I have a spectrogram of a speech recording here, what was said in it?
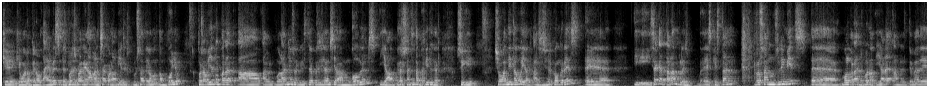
que, que, bueno, que no, a més després es va negar a marxar quan l'havien expulsat i va muntar un pollo, pues havia comparat a, al Bolaños, el ministre de Presidència, amb Goebbels i a Pedro Sánchez amb Hitler. O sigui, això ho han dit avui al, al sessió del Congrés eh, i, i s'ha quedat tan amples. És que estan rosant uns límits eh, molt grans. Bueno, I ara, amb el tema de,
